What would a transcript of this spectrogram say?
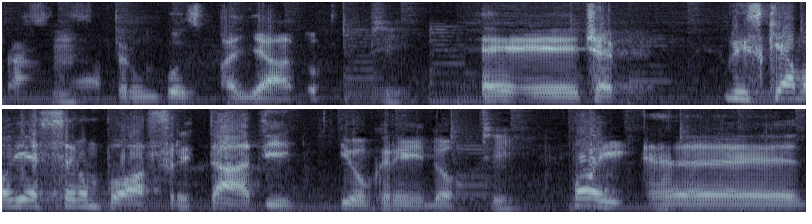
Per un, mm. un gol sbagliato. Sì. Eh, cioè, rischiamo di essere un po' affrettati, io credo. Sì. Poi eh,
